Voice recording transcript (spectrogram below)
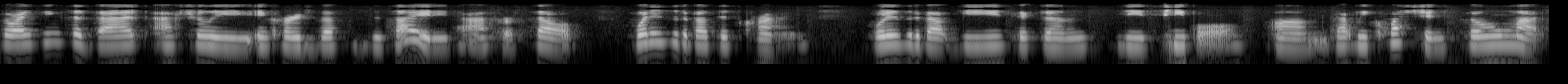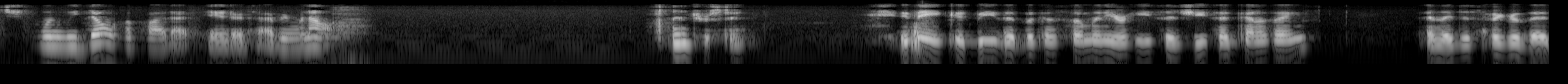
so I think that that actually encourages us as a society to ask ourselves, what is it about this crime? What is it about these victims, these people, um, that we question so much when we don't apply that standard to everyone else? Interesting. You think it could be that because so many are he said, she said kind of things, and they just figure that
